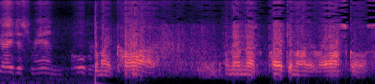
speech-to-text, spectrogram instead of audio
guy just ran over. my car, and then the parking lot at Rascals.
